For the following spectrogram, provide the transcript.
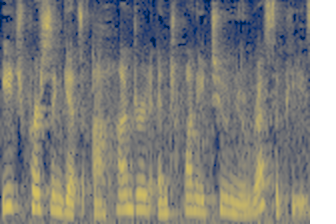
each person gets 122 new recipes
